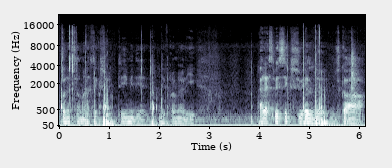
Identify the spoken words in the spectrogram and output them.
pas nécessairement à la sexualité, mais des, des problèmes liés à l'aspect sexuel du corps,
